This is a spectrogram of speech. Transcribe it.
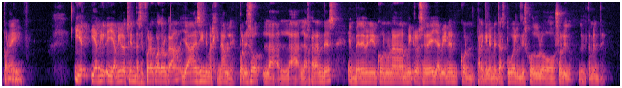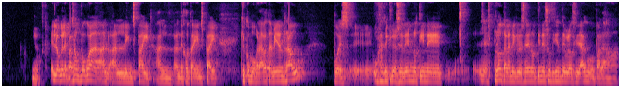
Por ahí. Y, a, 1080, si fuera 4K, ya es inimaginable. Por eso las grandes, en vez de venir con una micro SD, ya vienen con, para que le metas tú el disco duro sólido directamente. Es lo que le pasa un poco al, Inspire, al, al, DJI Inspire, que como graba también en RAW, pues eh, una micro SD no tiene. explota la micro SD, no tiene suficiente velocidad como para,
